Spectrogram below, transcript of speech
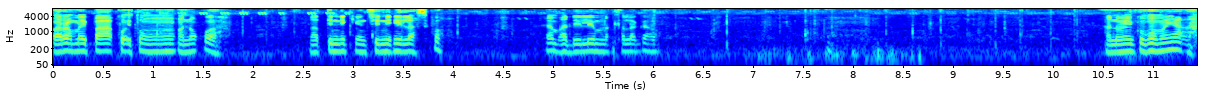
Parang may pako itong ano ko ah. Natinik yung sinilas ko. Ay, madilim na talaga. oh. Anuhin ko mamaya. ah.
